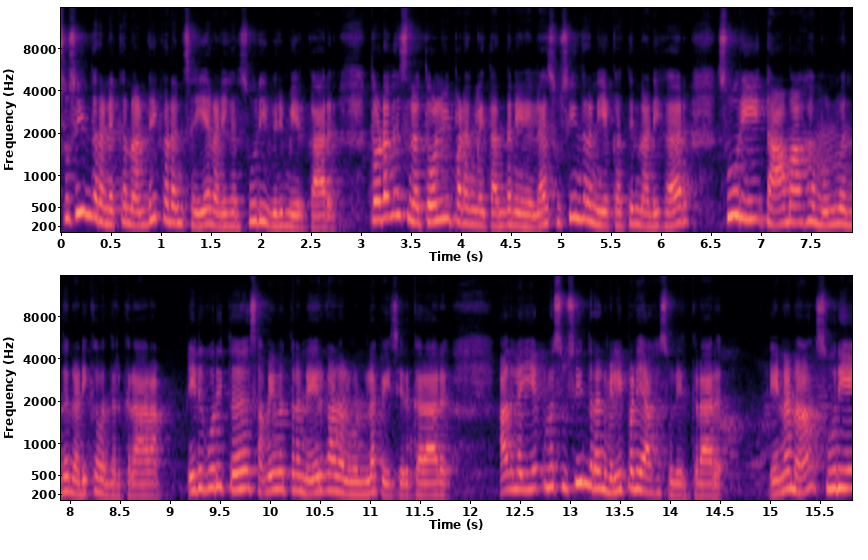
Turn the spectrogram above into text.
சுசீந்திரனுக்கு நன்றி கடன் செய்ய நடிகர் சூரி விரும்பியிருக்கார். தொடர்ந்து சில தோல்வி படங்களை தந்த நிலையில் சுசீந்திரன் இயக்கத்தில் நடிகர் சூரி தாமாக முன்வந்து நடிக்க வந்திருக்கிறாராம். இது குறித்து சமீபத்தில் நேர்காணல் ஒன்றில் பேசியிருக்கிறாரு. அதில் இயக்குனர் சுசீந்திரன் வெளிப்படையாக சொல்லியிருக்கிறாரு. என்னன்னா சூரியா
